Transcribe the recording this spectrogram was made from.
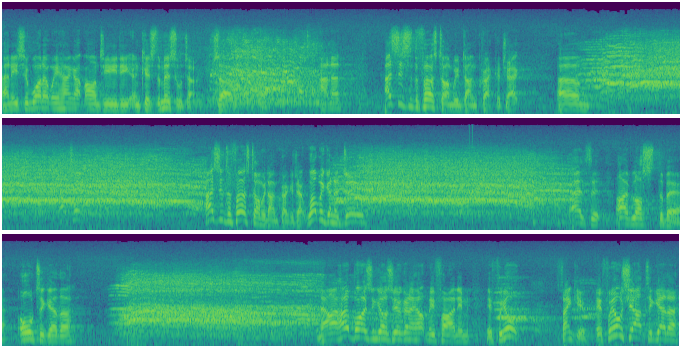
And he said, why don't we hang up Auntie Edie and kiss the mistletoe? So, and uh, as this is the first time we've done Crackerjack, um, that's it. As it's the first time we've done Crackerjack, what are we're going to do... That's it. I've lost the bear. Altogether. Now, I hope, boys and girls, you're going to help me find him. If we all... Thank you. If we all shout together,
